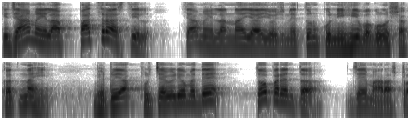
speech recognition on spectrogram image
की ज्या महिला पात्र असतील त्या महिलांना या योजनेतून कुणीही वगळू शकत नाही. भेटूया पुढच्या व्हिडिओमध्ये. तोपर्यंत जय महाराष्ट्र.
